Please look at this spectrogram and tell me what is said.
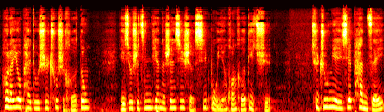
后来又派杜诗出使河东，也就是今天的山西省西部沿黄河地区，去诛灭一些叛贼。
